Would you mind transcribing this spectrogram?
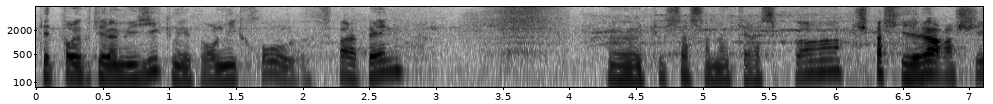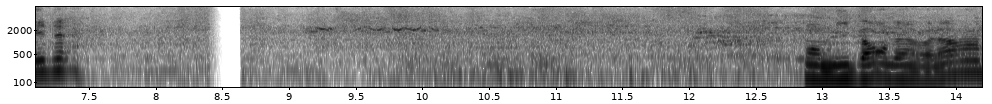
Peut-être pour écouter la musique, mais pour le micro, euh, c'est pas la peine. Euh, tout ça, ça m'intéresse pas. Je sais pas s'il est là, Rachid. Mon mi-bande, hein, voilà.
